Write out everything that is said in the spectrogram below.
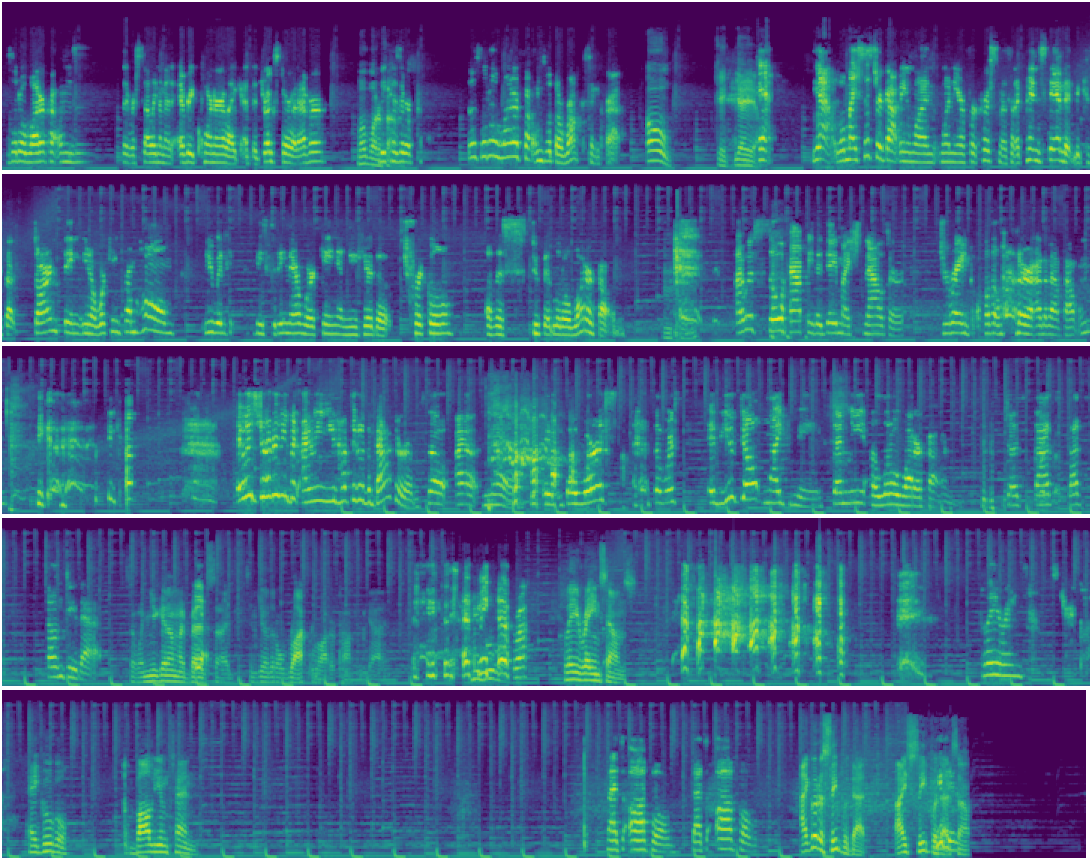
little water fountains, they were selling them at every corner, like at the drugstore, whatever what water? because they were those little water fountains with the rocks and crap. Oh, okay, yeah, yeah. yeah. And, yeah, well, my sister got me one one year for Christmas, and I couldn't stand it because that darn thing, you know, working from home, you would be sitting there working, and you hear the trickle of this stupid little water fountain. Mm-hmm. I was so happy the day my schnauzer drank all the water out of that fountain because, because it was driving me. But I mean, you have to go to the bathroom, so I no. the worst, the worst. If you don't like me, send me a little water fountain. Just that's that's don't do that. So when you get on my bad yeah. side, send you a little rock water fountain, guy. send me a rock. Play rain sounds. Play rain sounds. Trickle. Hey Google, volume ten. That's awful. That's awful. I go to sleep with that. I sleep with you that do. sound.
